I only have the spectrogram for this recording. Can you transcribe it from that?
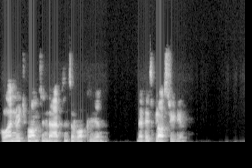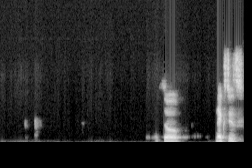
one which forms in the absence of oxygen, that is clostridium. So, next is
